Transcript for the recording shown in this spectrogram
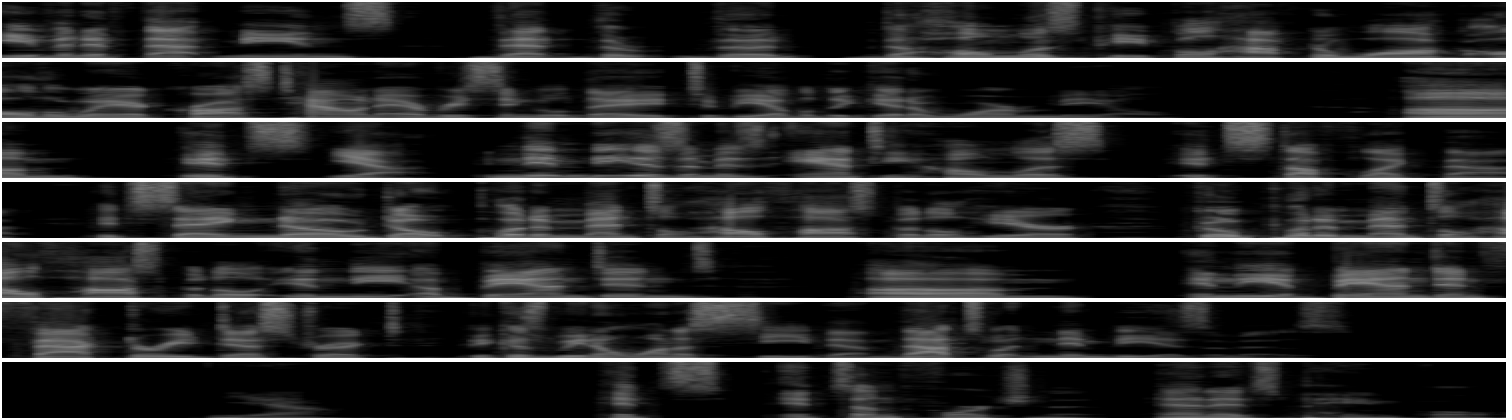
even if that means that the the the homeless people have to walk all the way across town every single day to be able to get a warm meal. Um it's yeah nimbyism is anti-homeless. It's stuff like that. It's saying no don't put a mental health hospital here. Go put a mental health hospital in the abandoned um in the abandoned factory district because we don't want to see them. That's what nimbyism is. Yeah. It's it's unfortunate and it's painful.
